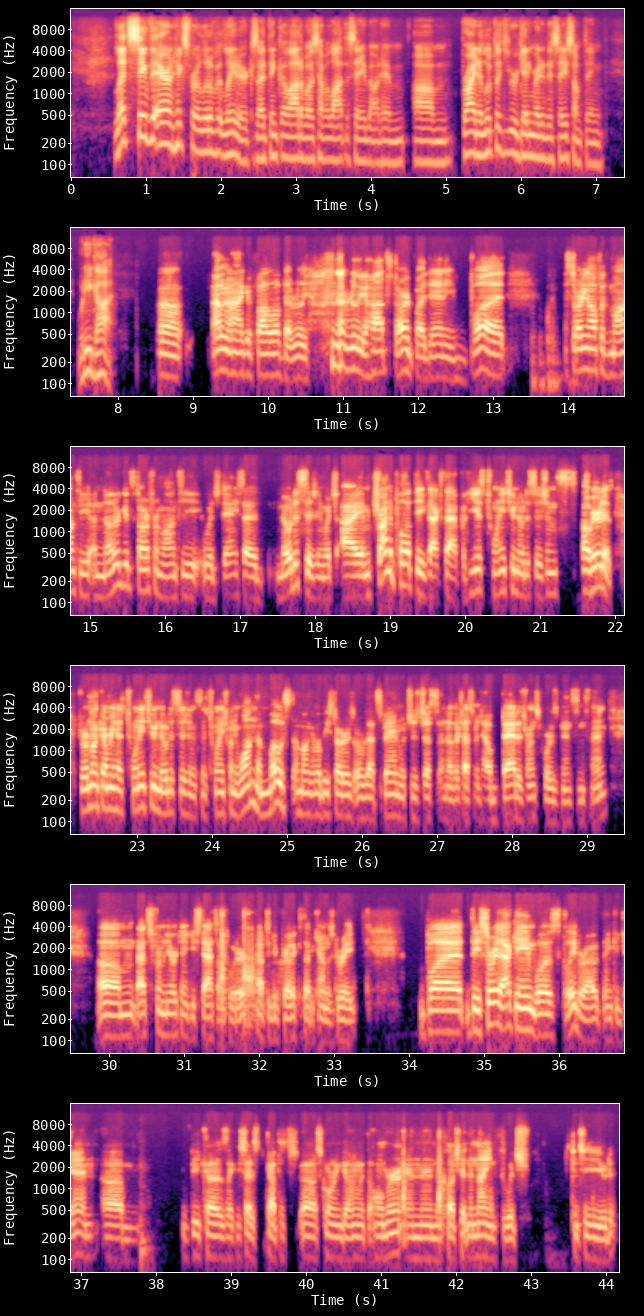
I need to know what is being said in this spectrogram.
Let's save the Aaron Hicks for a little bit later because I think a lot of us have a lot to say about him. Um, Brian, it looked like you were getting ready to say something. What do you got? Uh, I don't know how I can follow up that really that really hot start by Danny, but starting off with Monty, another good start for Monty, which Danny said no decision, which I am trying to pull up the exact stat, but he has 22 no decisions. Oh, here it is. Jordan Montgomery has 22 no decisions since 2021, the most among MLB starters over that span, which is just another testament to how bad his run support has been since then. Um, that's from New York Yankee Stats on Twitter. Have to give credit because that account is great. But the story of that game was Gleyber, I would think again. Um, because, like we said, it's got the uh, scoring going with the homer, and then the clutch hit in the ninth, which continued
